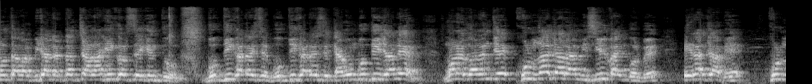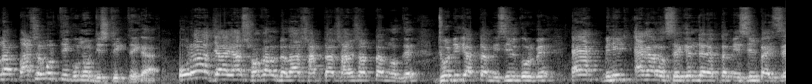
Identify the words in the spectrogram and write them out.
মধ্যে আবার বিরাট একটা চালাকি করছে কিন্তু। বুদ্ধি কাটাইছে বুদ্ধি কাটাইছে কেমন বুদ্ধি জানেন? মনে করেন যে খুলনা যারা মিছিল বাইর করবে, এরা যাবে খুলনার পার্শ্ববর্তী কোনো ডিস্ট্রিক্ট থেকে। ওরা যায় আর সকালবেলা সাতটা, সাড়ে সাতটার মধ্যে ঝটিকে একটা মিছিল করবে। এক মিনিট এগারো সেকেন্ডের একটা মিছিল পাইছে,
